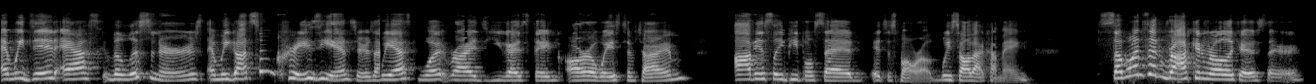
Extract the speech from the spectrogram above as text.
And we did ask the listeners, and we got some crazy answers. We asked what rides you guys think are a waste of time. Obviously, people said it's a small world. We saw that coming. Someone said rock and roller coaster.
